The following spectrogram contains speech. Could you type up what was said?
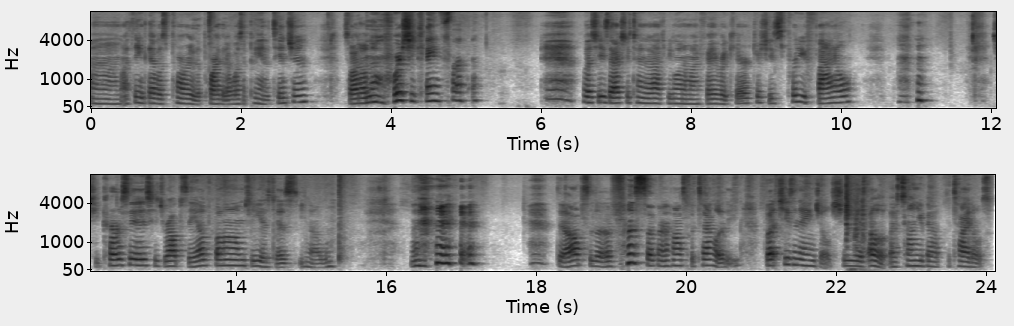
Um, I think that was part of the part that I wasn't paying attention. So I don't know where she came from. but she's actually turned out to be one of my favorite characters. She's pretty foul. She curses. She drops the f bomb. She is just you know. the opposite of Southern hospitality. But she's an angel. She is. Oh, I was telling you about the titles.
